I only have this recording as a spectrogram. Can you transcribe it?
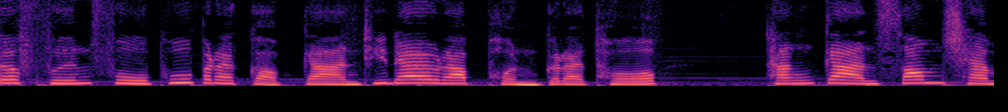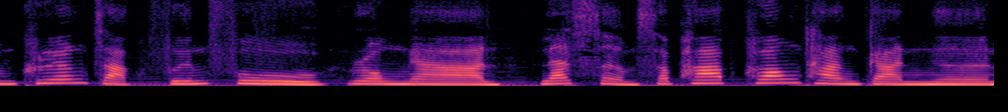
พื่อฟื้นฟูผู้ประกอบการที่ได้รับผลกระทบททั้งการซ่อมแชมป์เครื่องจักรฟื้นฟู โรงงาน และเสริมสภาพคล่องทางการเงิน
